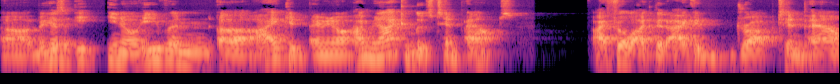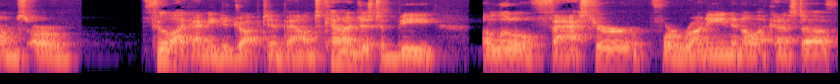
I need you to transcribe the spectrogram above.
Uh, because, you know, even uh, I could, I mean, I mean, I could lose 10 pounds. I feel like that I could drop 10 pounds or feel like I need to drop 10 pounds kind of just to be a little faster for running and all that kind of stuff.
